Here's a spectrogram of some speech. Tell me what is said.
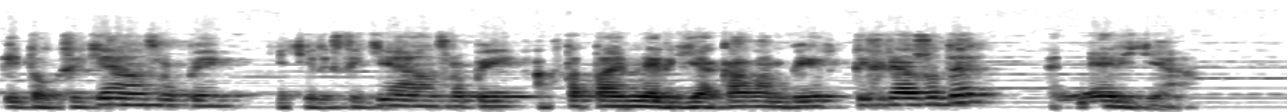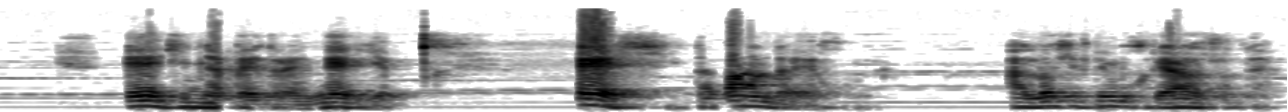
οι τοξικοί άνθρωποι, οι χειριστικοί άνθρωποι, αυτά τα ενεργειακά βαμπύρ, τι χρειάζονται; Ενέργεια. Έχει μια πέτρα ενέργεια. Έχει, τα πάντα έχουν. Αλλά όχι αυτοί που χρειάζονται.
